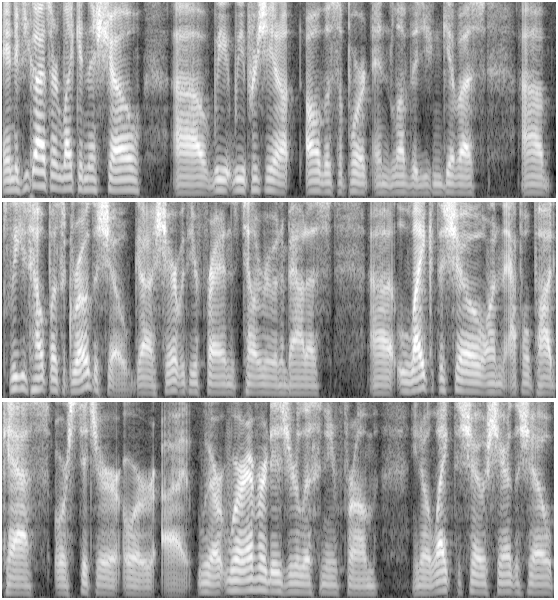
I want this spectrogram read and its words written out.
And if you guys are liking this show, uh, we, we appreciate all the support and love that you can give us. Uh, please help us grow the show. Uh, share it with your friends. Tell everyone about us. Uh, like the show on Apple Podcasts or Stitcher or uh, where, wherever it is you're listening from. you know, like the show, share the show.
